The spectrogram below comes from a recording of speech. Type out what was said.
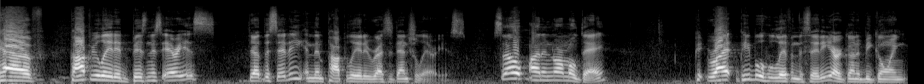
have populated business areas throughout the city, and then populated residential areas. So on a normal day, pe right, people who live in the city are going to be going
